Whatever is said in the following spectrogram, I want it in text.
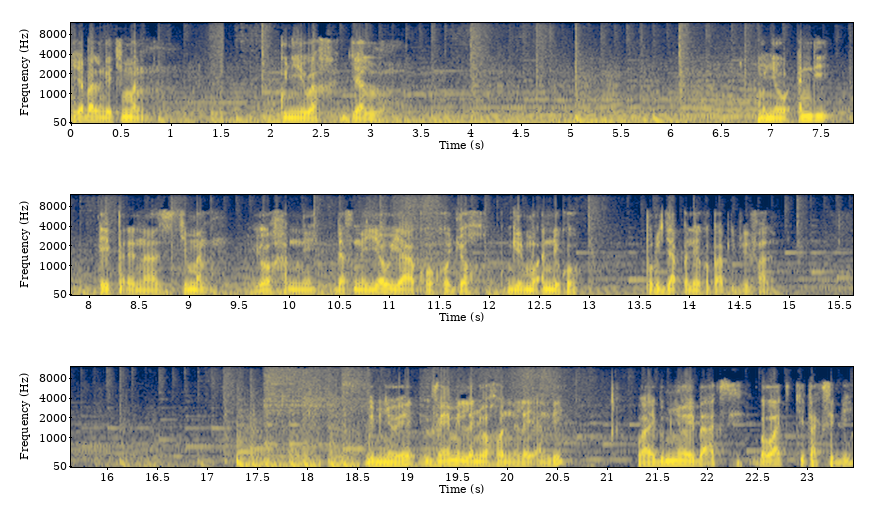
yebal nga ci man ku ñuy wax Diallo mu ñëw andi ay parrainage ci man yoo xam ne daf ne yow yaa ko ko jox ngir mu andi ko pour jàppale ko Pape Djibril Fall. Bi vingt mille lañ waxoon ne lay andi waaye bi ñëwee ba agsi ba wàcc ci taxi bi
